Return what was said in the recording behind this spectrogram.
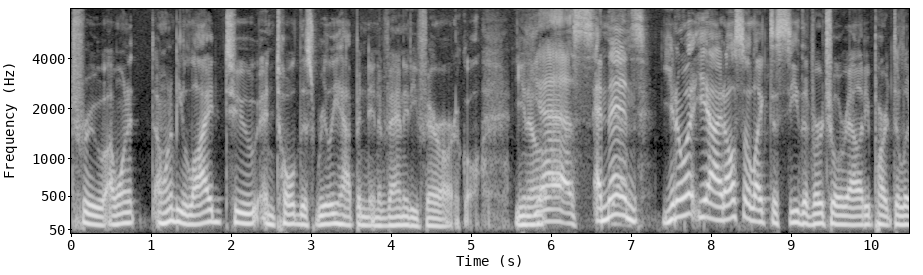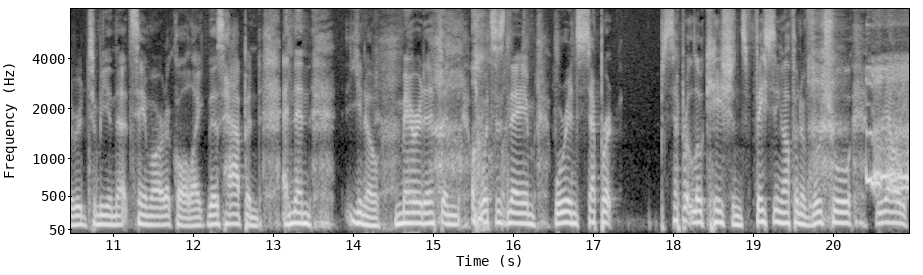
true, I want it. I want to be lied to and told this really happened in a Vanity Fair article. You know? yes. And then Yes. You know what? Yeah, I'd also like to see the virtual reality part delivered to me in that same article. Like this happened, and then you know Meredith and what's his name were in separate separate locations facing off in a virtual reality.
